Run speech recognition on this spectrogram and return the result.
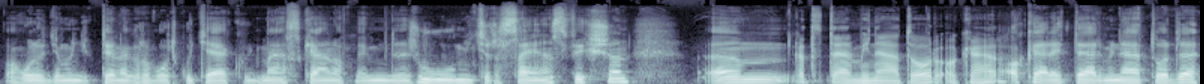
ahol ugye mondjuk tényleg robotkutyák úgy mászkálnak, meg minden, és ú, micsoda science fiction, um, Hát a Terminátor akár. akár egy Terminátor, de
